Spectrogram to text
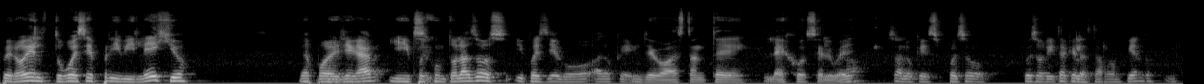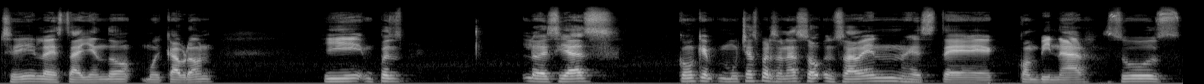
Pero él tuvo ese privilegio de poder llegar y pues juntó las dos y pues llegó a lo que llegó bastante lejos el güey o sea lo que es pues, ahorita que la está rompiendo sí le está yendo muy cabrón y pues lo decías como que muchas personas saben este combinar sus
